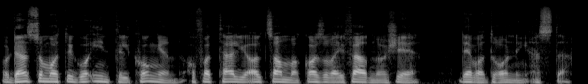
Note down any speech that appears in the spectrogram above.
og den som måtte gå inn til kongen og fortelle alt sammen hva som var i ferd med å skje, det var dronning Ester.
